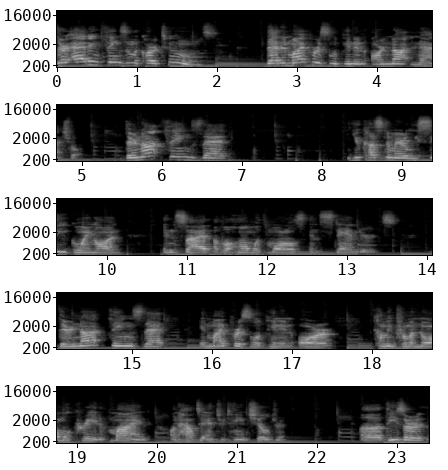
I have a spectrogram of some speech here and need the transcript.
they're adding things in the cartoons that, in my personal opinion, are not natural. They're not things that you customarily see going on inside of a home with morals and standards. They're not things that, in my personal opinion, are coming from a normal creative mind on how to entertain children. Uh, these are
